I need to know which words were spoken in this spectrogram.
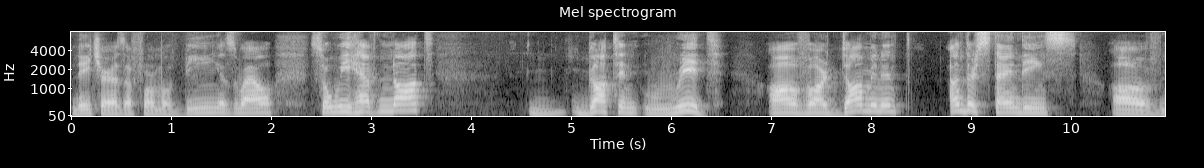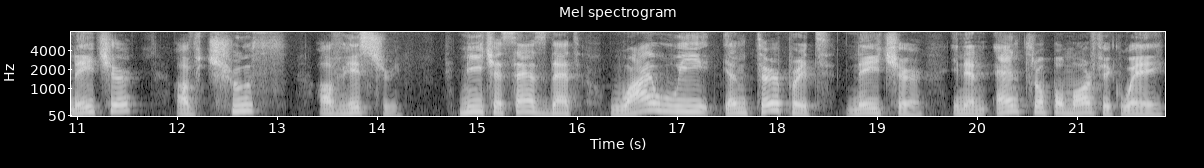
nature as a form of being as well. So we have not gotten rid of our dominant understandings of nature, of truth, of history. Nietzsche says that while we interpret nature in an anthropomorphic way,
